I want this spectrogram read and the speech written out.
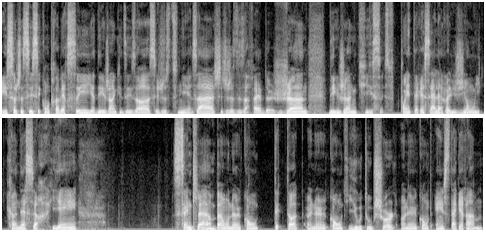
Et ça, je sais, c'est controversé. Il y a des gens qui disent « Ah, c'est juste du niaisage, c'est juste des affaires de jeunes, des jeunes qui ne sont pas intéressés à la religion, ils connaissent rien. » Sainte-Claire, ben, on a un compte TikTok, on a un compte YouTube Short, on a un compte Instagram.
